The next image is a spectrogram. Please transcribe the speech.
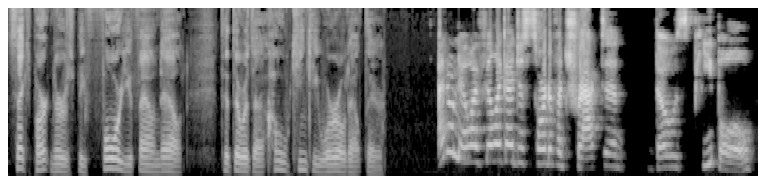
sex partners before you found out that there was a whole kinky world out there? I don't know. I feel like I just sort of attracted those people.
